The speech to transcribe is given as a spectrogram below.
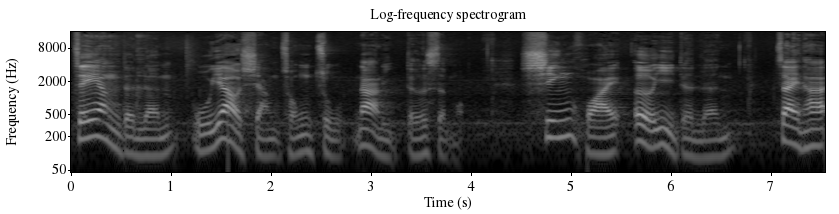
这样的人不要想从主那里得什么。心怀恶意的人，在他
